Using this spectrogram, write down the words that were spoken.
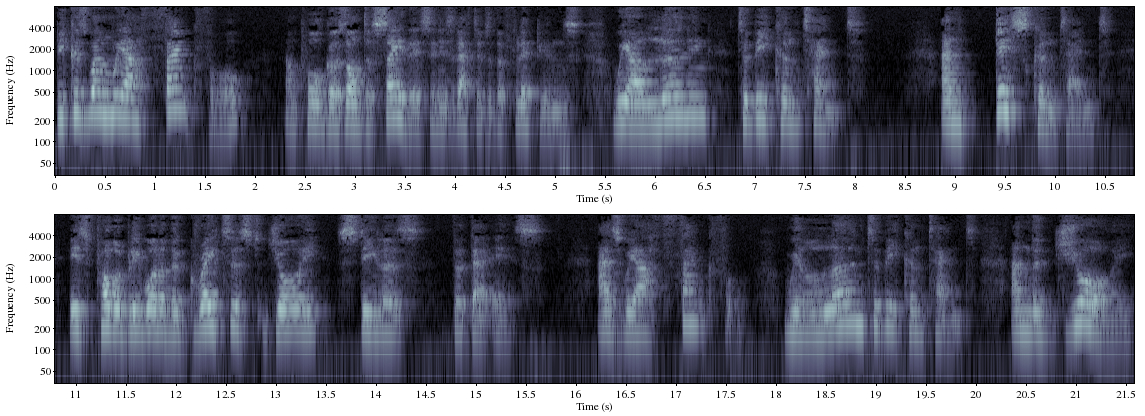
Because when we are thankful, and Paul goes on to say this in his letter to the Philippians, we are learning to be content. And discontent is probably one of the greatest joy stealers that there is. As we are thankful, we'll learn to be content, and the joy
